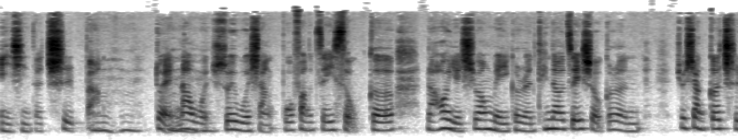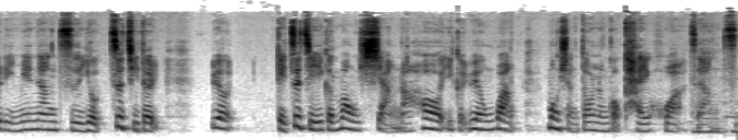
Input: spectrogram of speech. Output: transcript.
隐形的翅膀，对，那我所以我想播放这一首歌，然后也希望每一个人听到这一首歌人，就像歌词里面那样子，有自己的愿，给自己一个梦想，然后一个愿望，梦想都能够开花，这样子。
